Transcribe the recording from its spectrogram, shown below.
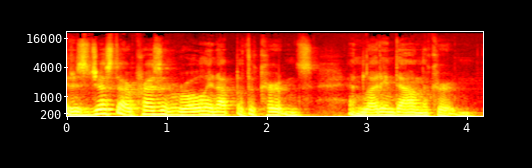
It is just our present rolling up of the curtains and letting down the curtain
